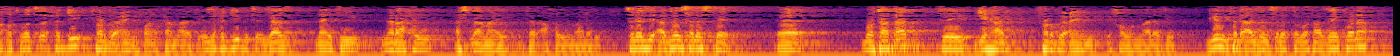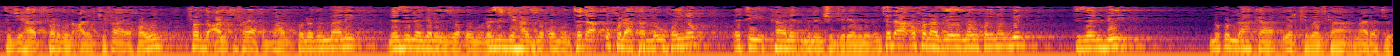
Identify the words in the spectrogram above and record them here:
ንክትወፅእ ሕጂ ፈርዲ ዓይን ይኾነካ ማለት እዩ እዚ ሕጂ ብትእዛዝ ናይቲ መራሒ ኣስላማይ እተርኣ ኮይኑ ማለት እዩ ስለዚ ኣብዘን ሰለስተ ቦታታት እቲ ጅሃድ ፈርዲ ዓይን ይኸውን ማለት እዩ ግን እተ ዘን ሰለስተ ቦታ ዘይኮና እቲ ጅሃድ ፈርዱን ዓለል ኪፋያ ይኸውን ፈርዲ ዓል ኪፋያ ክበሃል ከሎ ድማ ነዚ ነገር እዚ ዘቑሙ ነዚ ጅሃድ ዘቑሙ እተ እኹላት ኣለዉ ኮይኖም እቲ ካልእ ምንም ሽግር የብሉን እተ እኹላት ዘየለዉ ኮይኖም ግን ዘንቢ ንኹላካ የርክበልካ ማለት እዩ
